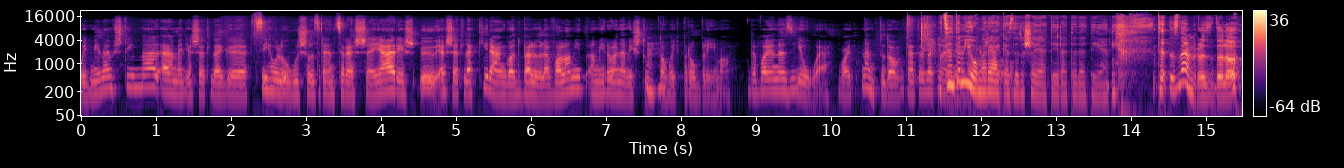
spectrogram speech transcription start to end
hogy mi nem stimmel, elmegy esetleg pszichológushoz rendszeresen jár, és ő esetleg kirángat belőle valamit, amiről nem is tudta, uh-huh. hogy probléma. De vajon ez jó-e? Vagy nem tudom. Tehát ezek hát szerintem jó, mert elkezded a saját életedet élni. Tehát ez nem rossz dolog.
